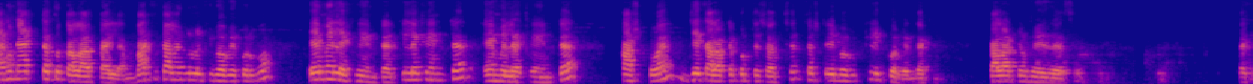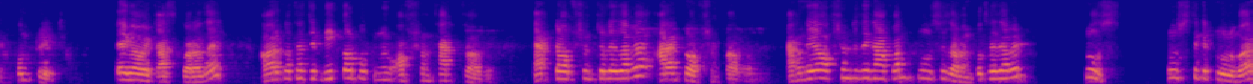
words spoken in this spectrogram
এখন একটা তো কালার পাইলাম। বাকি কালারগুলো কীভাবে করব? এম এ লেখে এন্টার কি লেখে এন্টার এম এ লেখে এন্টার ফার্স্ট পয়েন্ট যে কালারটা করতে চাচ্ছেন জাস্ট এইভাবে ক্লিক করবেন, দেখেন। কালারটা হয়ে যাচ্ছে দেখেন কমপ্লিট এইভাবে কাজ করা যায়। আমার কথা যে বিকল্প কোনো অপশন থাকতে হবে। একটা অপশন চলে যাবে আর একটা অপশন পাবো এখন এই অপশন যদি না পান টুলসে যাবেন। কোথায় যাবেন? টুলস টুলস থেকে টুলবার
